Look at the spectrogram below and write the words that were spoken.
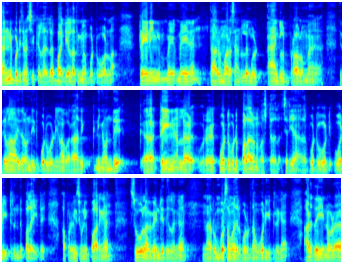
தண்ணி போட்டுச்சுன்னா சிக்கல். அதில் பாக்கி எல்லாத்துக்குமே போட்டு ஓடலாம். ட்ரைனிங் மெ மெயின் தாறுமாற சாண்டில் உங்களுக்கு ஆங்கிள் ப்ராப்ளமு இதெல்லாம் இதை வந்து இது போட்டு ஓடினீங்கன்னா வராது. நீங்கள் வந்து ட்ரெயினிங் நல்லா ஒரு போட்டு போட்டு பழகணும் ஃபஸ்ட் அதில் சரியா? அதை போட்டு ஓட்டி ஓடிட்டு இருந்து பழகிட்டு அப்புறம் யூஸ் பண்ணி பாருங்கள் ஷூலாம் வேண்டியது இல்லைங்க நான் ரொம்ப வருஷமாக அதில் போட்டு தான் ஓடிக்கிட்டு இருக்கேன் அடுத்து என்னோடய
